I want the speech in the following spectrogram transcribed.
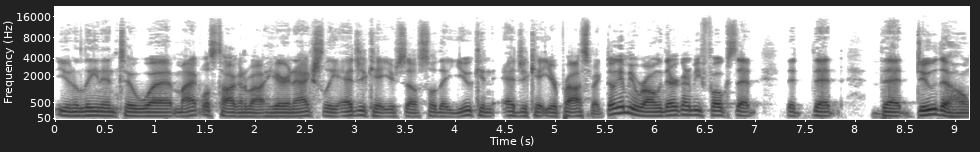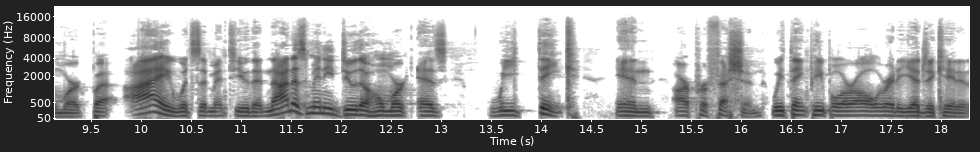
you know lean into what Michael's talking about here and actually educate yourself so that you can educate your prospect. Don't get me wrong, there are going to be folks that that that that do the homework, but I would submit to you that not as many do the homework as we think in our profession. We think people are already educated.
